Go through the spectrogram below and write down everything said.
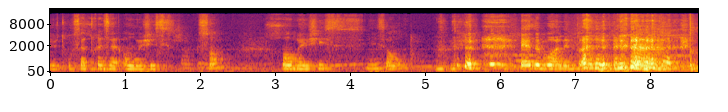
Je trouve ça très enrichissant. Enrichissant. Aide-moi Linda.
